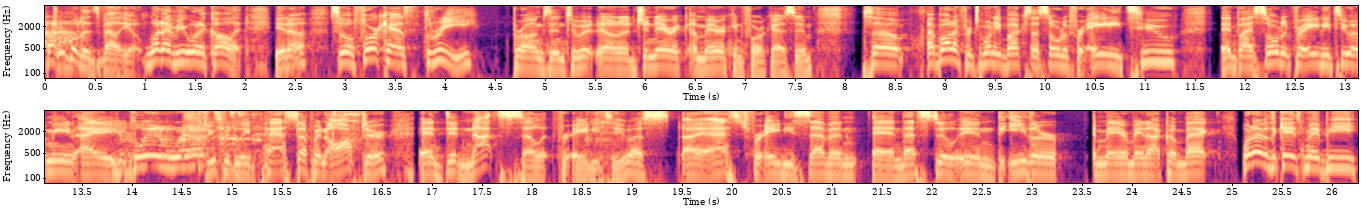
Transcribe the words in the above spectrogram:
tripled its value, whatever you want to call it. You know, so a fork has three prongs into it on a generic American assume. So I bought it for twenty bucks. I sold it for eighty-two, and by sold it for eighty-two, I mean I Completely stupidly passed up an offer and did not sell it for 82 I, I asked for 87 and that's still in. The either it may or may not come back. Whatever the case may be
